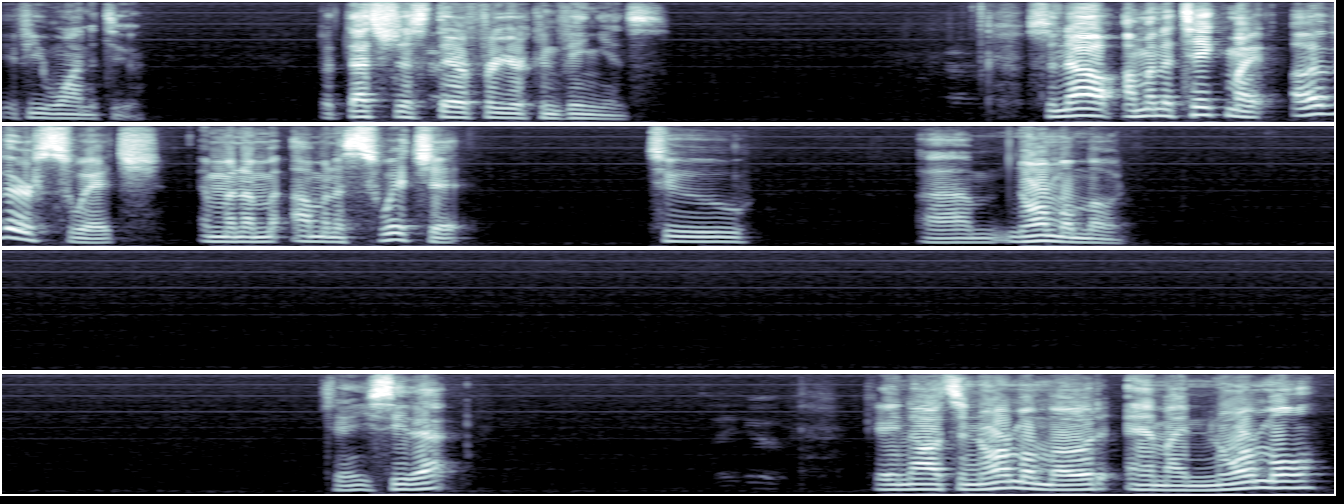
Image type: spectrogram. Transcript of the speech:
if you wanted to, but that's just there for your convenience. So now I'm going to take my other switch and I'm going to, I'm going to switch it to um, normal mode. Okay, you see that? Okay, now it's in normal mode, and my normal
